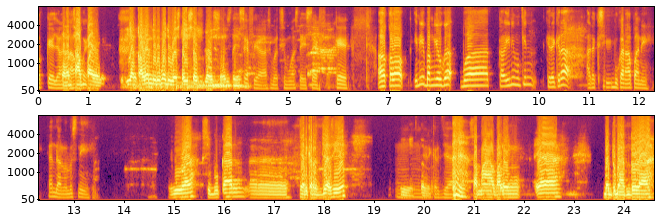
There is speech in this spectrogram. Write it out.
Oke, jangan, Jangan sampai. sampai. Yang kalian di rumah juga stay safe guys. Stay safe ya, buat semua stay safe. Oke. Eh, kalau ini Bang Yoga buat kali ini mungkin kira-kira ada kesibukan apa nih? Kan udah lulus nih. Gua kesibukan eh, nyari kerja sih Hmm, Gitu. Dari kerja. sama paling ya bantu-bantu lah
